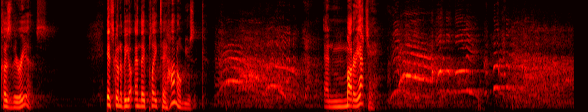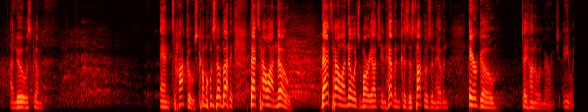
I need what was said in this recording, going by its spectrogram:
because there is. It's going to be, and they play Tejano music and mariachi. I knew it was coming. And tacos. Come on, somebody. That's how I know. That's how I know it's mariachi in heaven because there's tacos in heaven. Ergo, Tejano and mariachi. Anyway,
